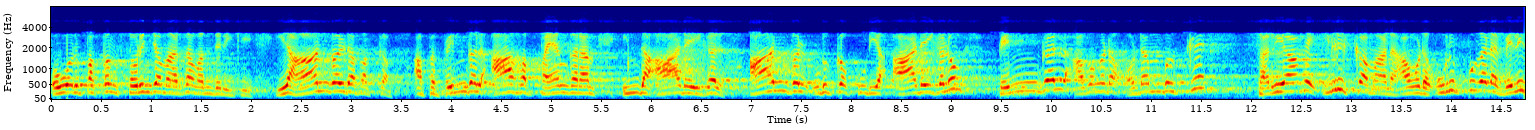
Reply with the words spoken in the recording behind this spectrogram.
ஒவ்வொரு பக்கம் சொரிஞ்ச மாதிரி தான் வந்திருக்கு. இது ஆண்களோட பக்கம். அப்ப பெண்கள் ஆக பயங்கரம். இந்த ஆடைகள் ஆண்கள் உடுக்கக்கூடிய ஆடைகளும் பெண்கள் அவங்களோட உடம்புக்கு சரியாக இறுக்கமான அவங்களோட உறுப்புகளை வெளி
